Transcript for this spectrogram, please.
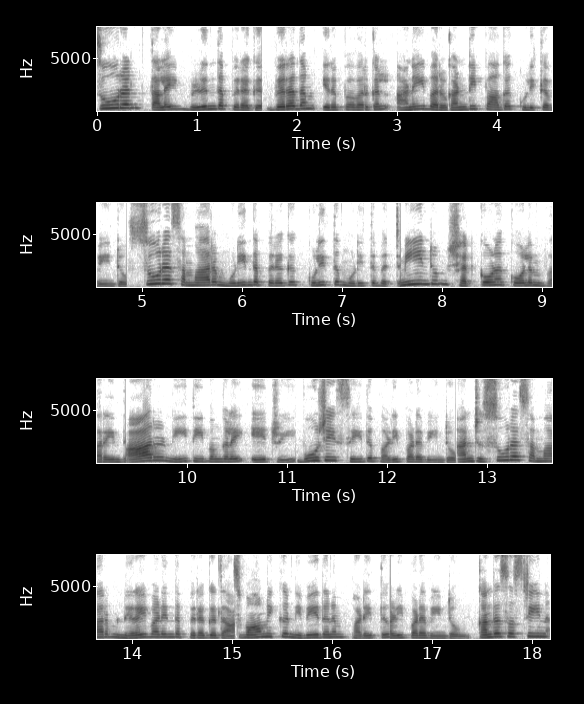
சூரன் தலை விழுந்த பிறகு விரதம் இருப்பவர்கள் அனைவரும் கண்டிப்பாக குளிக்க வேண்டும். சூரசம்மாரம் முடிந்த பிறகு குளித்து முடித்துவிட்டு மீண்டும் ஷட்கோண கோலம் வரைந்து ஆறு நெய் தீபங்களை ஏற்றி பூஜை செய்து வழிபட வேண்டும். அன்று சூர சம்மாரம் நிறைவடைந்த பிறகுதான் சுவாமிக்கு நிவேதனம் படைத்து வழிபட வேண்டும். கந்தசஷ்டியின்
